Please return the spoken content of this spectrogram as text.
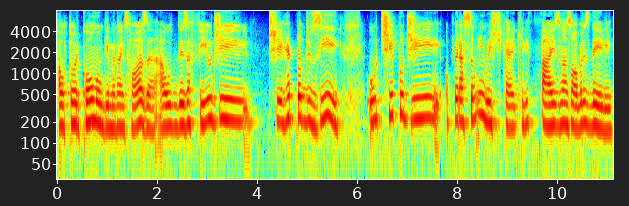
autor como Guimarães Rosa, há o desafio de de reproduzir o tipo de operação linguística que ele faz nas obras dele.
